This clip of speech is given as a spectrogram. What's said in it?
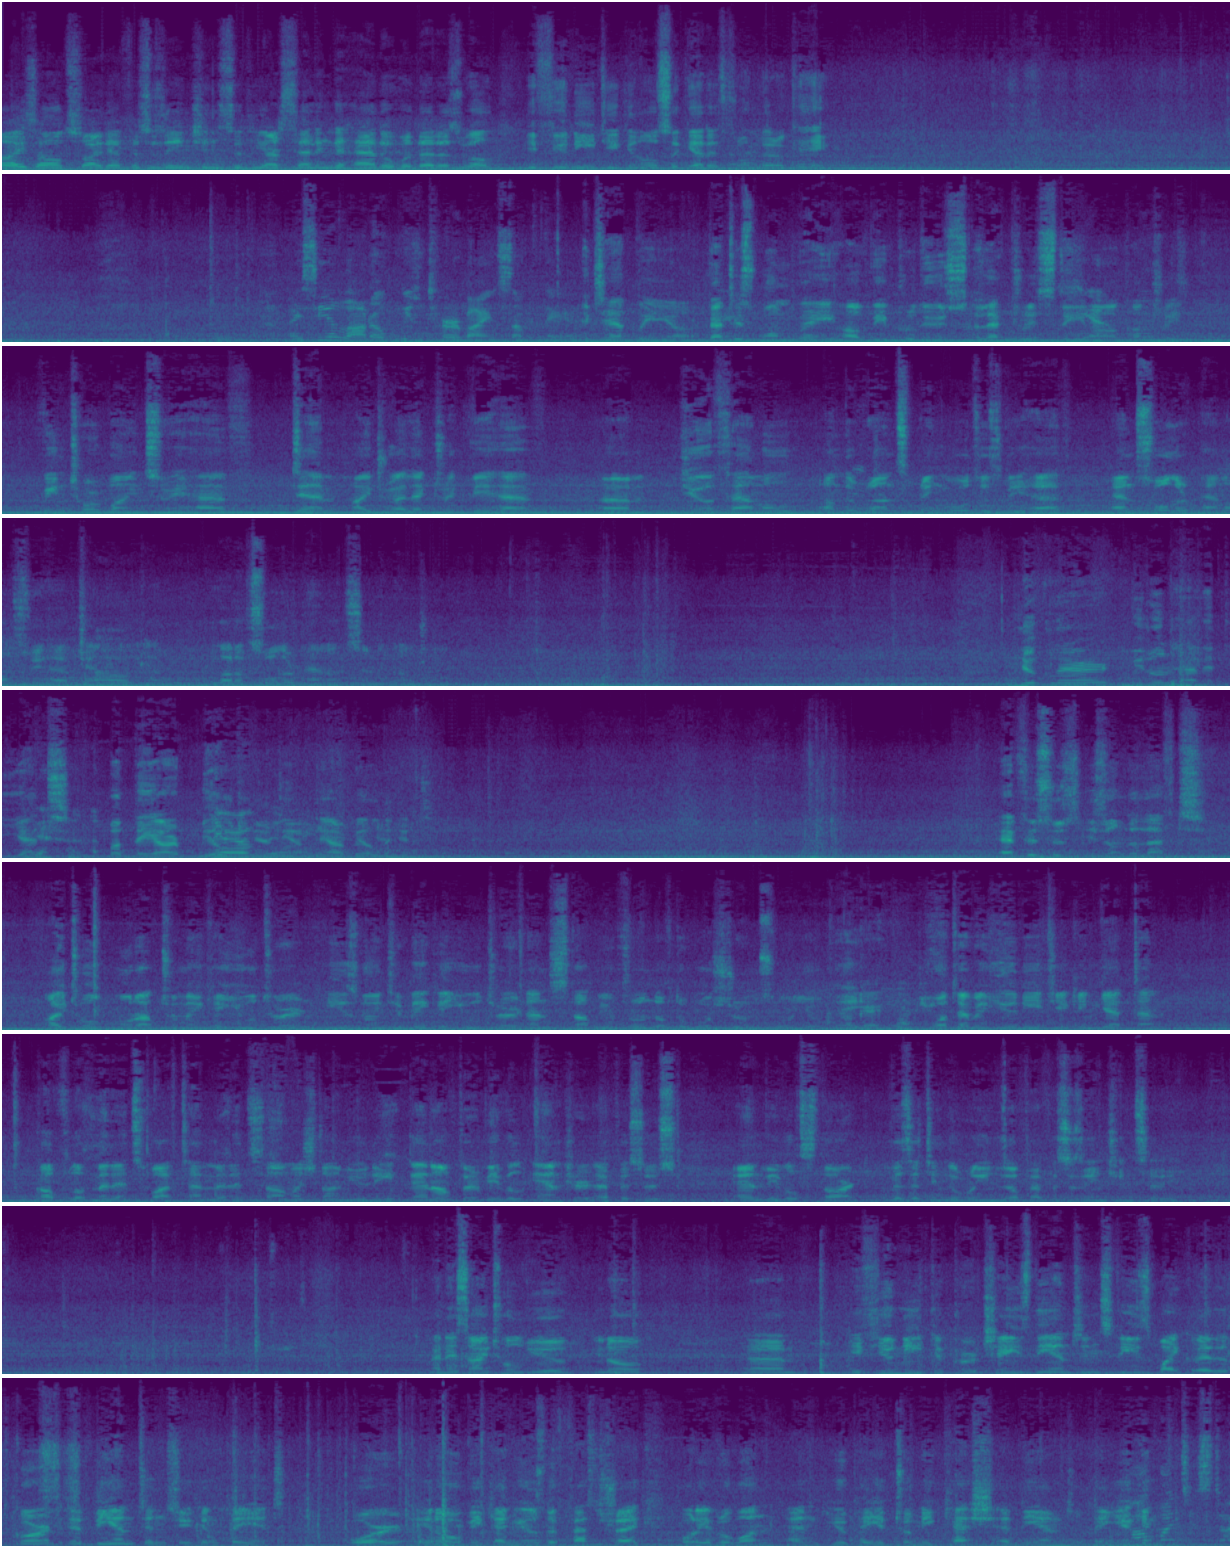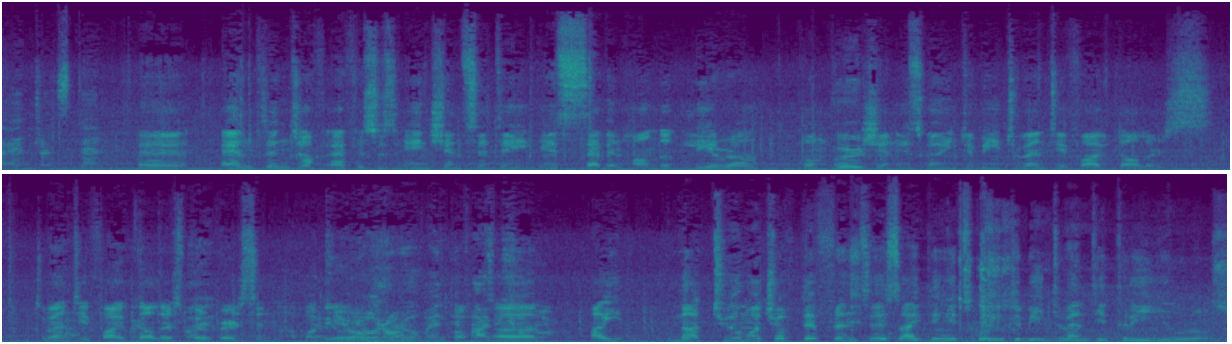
Guys outside Ephesus ancient city are selling the head over there as well. If you need, you can also get it from there. Okay. I see a lot of wind turbines up there. Exactly. Yeah. That is one way how we produce electricity in Yeah. our country. Wind turbines we have, dam hydroelectric we have, um, geothermal underground spring waters we have, and solar panels we have. Generally, okay. a lot of solar panels in the country. Nuclear, we don't have it yet, Yeah. but they are building They are it. yeah, they are building it. Ephesus is on the left. I told Murat to make a U-turn. He is going to make a U-turn and stop in front of the washrooms for you. Okay. Okay. Okay. Whatever you need, you can get them. Couple of minutes, five ten minutes. How much time you need? Then after we will enter Ephesus, and we will start visiting the ruins of Ephesus ancient city. And as I told you, you know, um, if you need to purchase the entrance fees by credit card, at the entrance you can pay it. Or, you know, we can use the fast track for everyone and you pay it to me cash at the end. Okay, you How can. much is the entrance then? Uh, entrance of Ephesus ancient city is 700 lira. Conversion is going to be $25. $25 per person. About Euro? euro, 25 Uh, euro. I not too much of differences. I think it's going to be 23 euros.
